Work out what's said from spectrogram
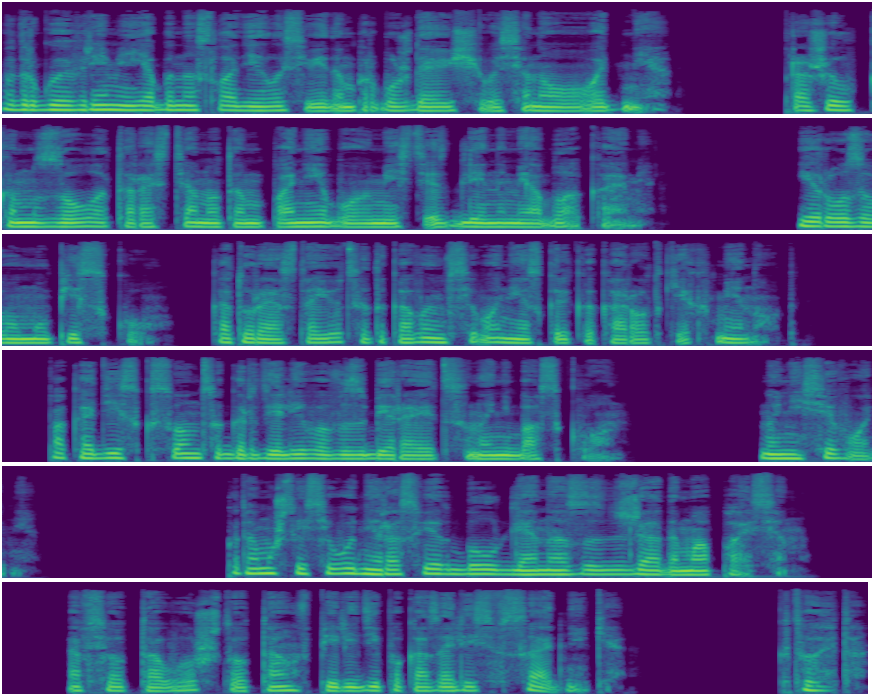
В другое время я бы насладилась видом пробуждающегося нового дня, прожилком золота, растянутым по небу вместе с длинными облаками, и розовому песку, который остается таковым всего несколько коротких минут, пока диск солнца горделиво взбирается на небосклон. Но не сегодня потому что сегодня рассвет был для нас с Джадом опасен. А все от того, что там впереди показались всадники. «Кто это?»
